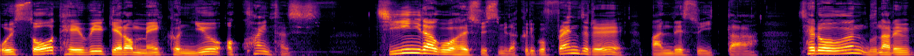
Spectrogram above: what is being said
Also, they will get to make a new acquaintance. 지인이라고 할 수 있습니다. 그리고 friend를 만들 수 있다. 새로운 문화를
